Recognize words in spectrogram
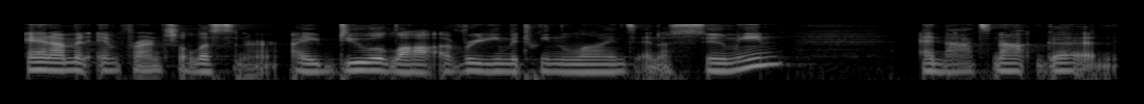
and I'm an inferential listener. I do a lot of reading between the lines and assuming, and that's not good.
